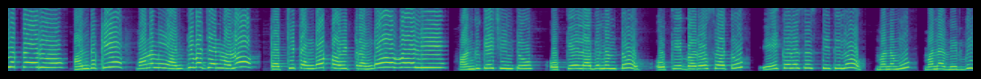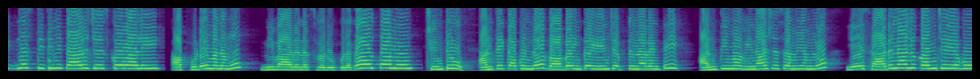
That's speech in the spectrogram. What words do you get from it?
చెప్పారు అందుకే మనం ఈ అంతిమ జన్మలో ఖచ్చితంగా పవిత్రంగా అవ్వాలి అందుకే చింటూ ఒకే లగనంతో ఒకే భరోసాతో ఏకరస స్థితిలో మనము మన నిర్విఘ్న స్థితిని తయారు చేసుకోవాలి. అప్పుడే మనము నివారణ స్వరూపులుగా అవుతాము. చింటూ అంతేకాకుండా బాబా ఇంకా ఏం చెప్తున్నారంటే అంతిమ వినాశ సమయంలో ఏ సాధనాలు పనిచేయవు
